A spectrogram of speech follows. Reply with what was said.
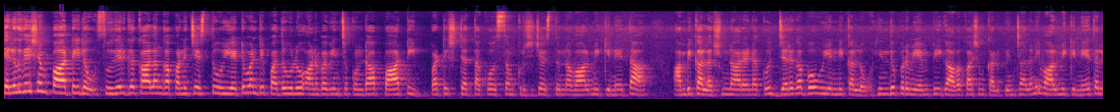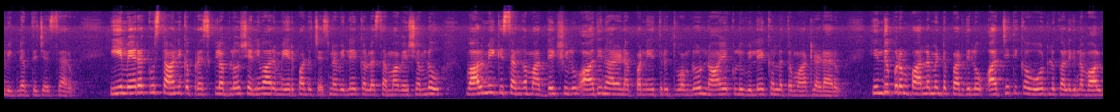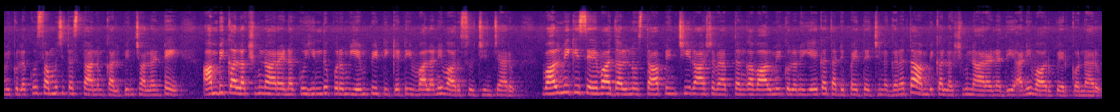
తెలుగుదేశం పార్టీలో సుదీర్ఘకాలంగా పనిచేస్తూ ఎటువంటి పదవులు అనుభవించకుండా పార్టీ పటిష్టత కోసం కృషి చేస్తున్న వాల్మీకి నేత అంబికా లక్ష్మీనారాయణకు జరగబోవు ఎన్నికల్లో హిందూపురం ఎంపీగా అవకాశం కల్పించాలని వాల్మీకి నేతలు విజ్ఞప్తి చేశారు. ఈ మేరకు స్థానిక ప్రెస్ క్లబ్లో శనివారం ఏర్పాటు చేసిన విలేకరుల సమావేశంలో వాల్మీకి సంఘం అధ్యక్షులు ఆదినారాయణప్ప నేతృత్వంలో నాయకులు విలేకరులతో మాట్లాడారు. హిందూపురం పార్లమెంటు పరిధిలో అత్యధిక ఓట్లు కలిగిన వాల్మీకులకు సముచిత స్థానం కల్పించాలంటే అంబికా లక్ష్మీనారాయణకు హిందూపురం ఎంపీ టికెట్ ఇవ్వాలని వారు సూచించారు. వాల్మీకి సేవాదళ్ను స్థాపించి రాష్ట్ర వ్యాప్తంగా వాల్మీకులను ఏకతటిపై తెచ్చిన ఘనత అంబికా లక్ష్మీనారాయణది అని వారు పేర్కొన్నారు.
